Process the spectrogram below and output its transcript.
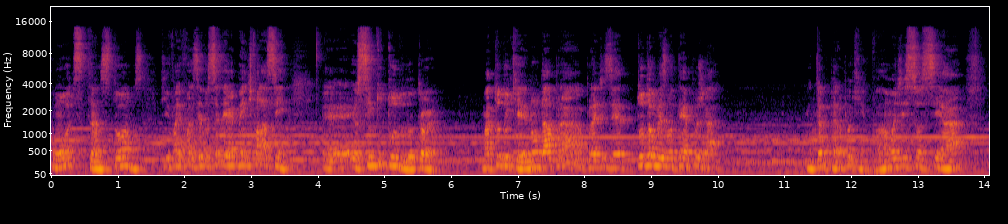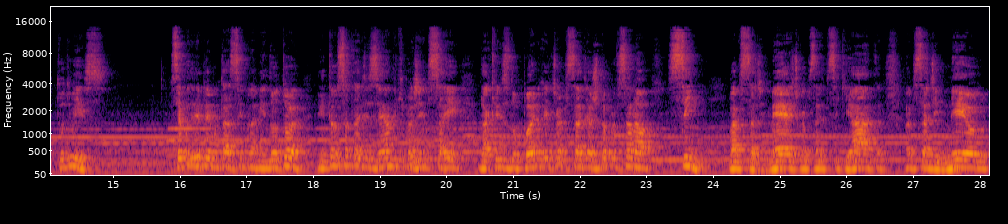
com outros transtornos, que vai fazer você de repente falar assim: é, eu sinto tudo, doutor mas tudo o que? Não dá para dizer tudo ao mesmo tempo já. Então, pera um pouquinho, vamos dissociar tudo isso. Você poderia perguntar assim para mim, doutor, então você está dizendo que para a gente sair da crise do pânico a gente vai precisar de ajuda profissional? Sim, vai precisar de médico, vai precisar de psiquiatra, vai precisar de neuro,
